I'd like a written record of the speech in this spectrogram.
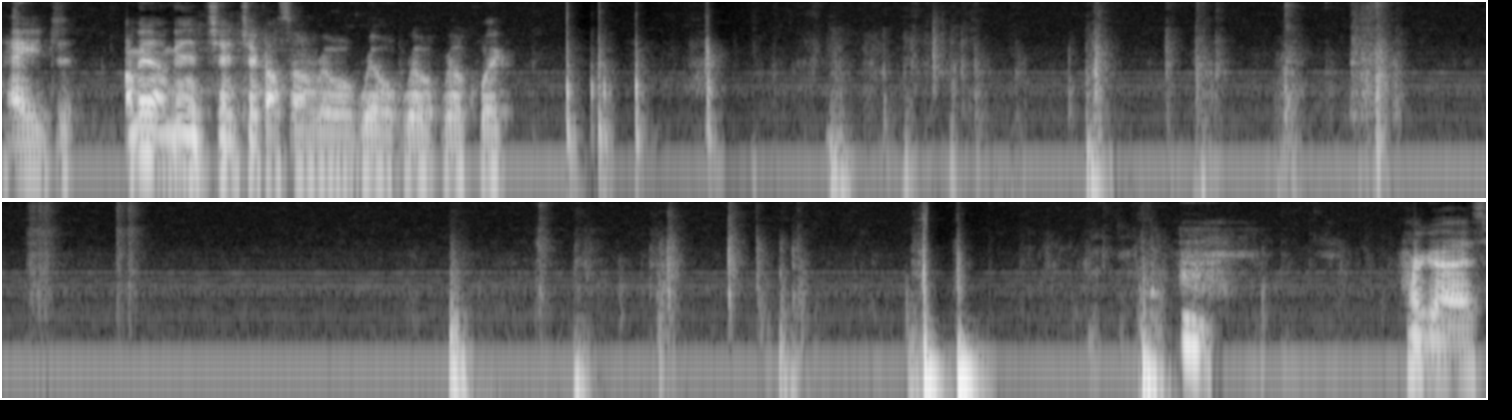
Hey, just, I'm gonna I'm gonna check check out something real real real real quick. Alright guys,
